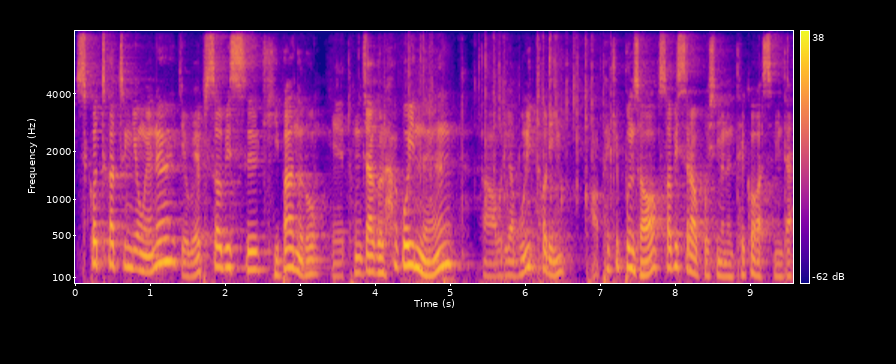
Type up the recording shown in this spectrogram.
Squert 같은 경우에는 웹 서비스 기반으로 예, 동작을 하고 있는 어, 우리가 모니터링 어, 패킷 분석 서비스라고 보시면 될 것 같습니다.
